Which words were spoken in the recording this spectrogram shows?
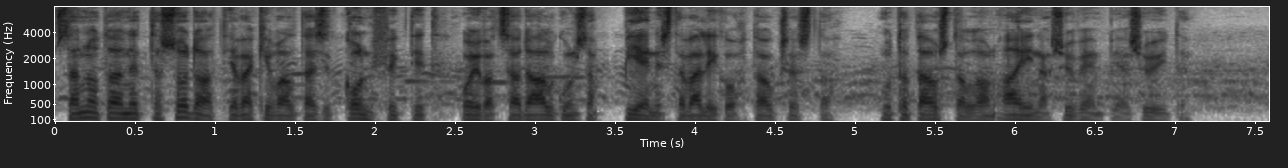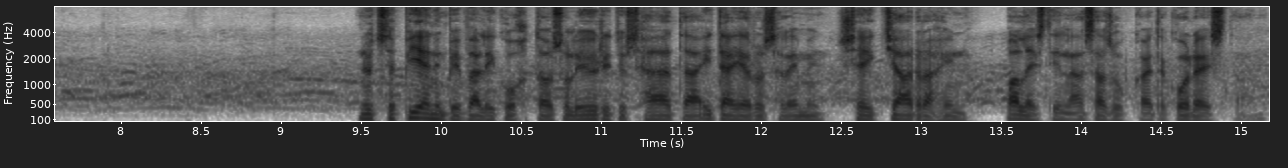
Sanotaan, että sodat ja väkivaltaiset konfliktit voivat saada alkunsa pienestä välikohtauksesta, mutta taustalla on aina syvempiä syitä. Nyt se pienempi välikohtaus oli yritys häätää Itä-Jerusalemin Sheikh Jarrahin palestinalaisasukkaita kodeistaan.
